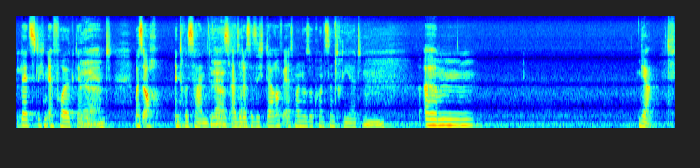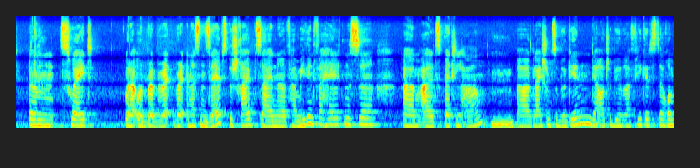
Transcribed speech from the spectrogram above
letztlichen Erfolg der Ja. Band, was auch interessant Ja, ist. super. Also dass er sich darauf erstmal nur so konzentriert. Ähm, ja, ähm, Suede oder, oder Brad Anderson selbst beschreibt seine Familienverhältnisse ähm, als bettelarm. Äh, gleich schon zu Beginn der Autobiografie geht es darum,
